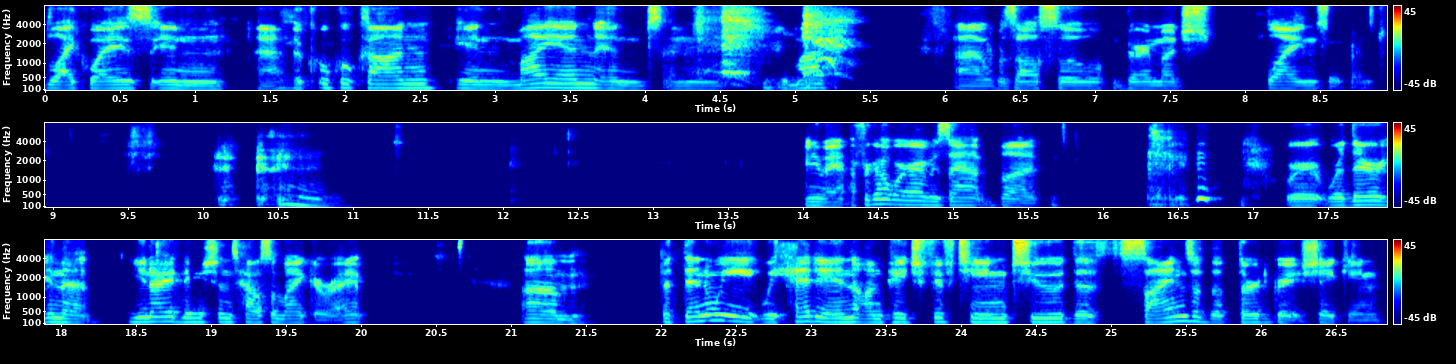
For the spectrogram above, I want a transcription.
likewise in uh, the Kukulkan in Mayan and, and uh, was also very much flying serpent. anyway, I forgot where I was at, but we're, we're there in that United Nations House of Mica, right? Um, but then we, we head in on page 15 to the signs of the third great shaking.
